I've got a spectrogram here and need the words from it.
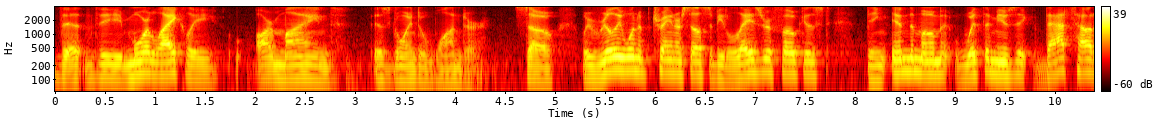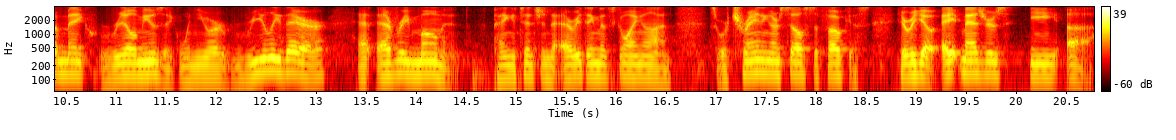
the the more likely our mind is going to wander. So we really want to train ourselves to be laser focused, being in the moment with the music. That's how to make real music when you are really there at every moment paying attention to everything that's going on. So we're training ourselves to focus. Here we go. Eight measures, E, uh.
